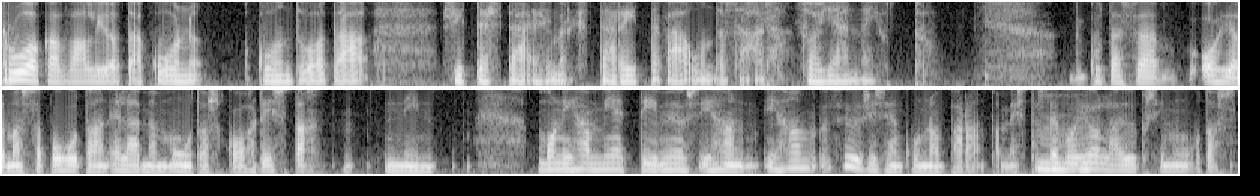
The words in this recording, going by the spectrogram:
ruokavaliota kuin, kuin tuota, sitten sitä esimerkiksi sitä riittävää unta saada. Se on jännä juttu. kun tässä ohjelmassa puhutaan elämän muutoskohdista, niin monihan miettii myös ihan, ihan fyysisen kunnon parantamista. Se mm-hmm. voi olla yksi muutos.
